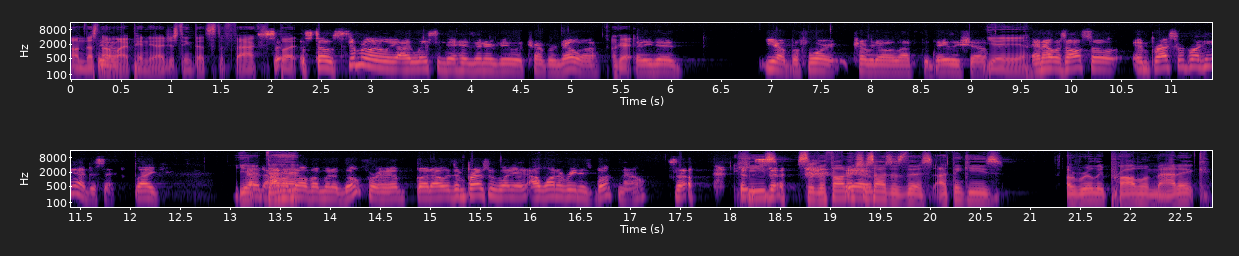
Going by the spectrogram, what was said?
Um, that's not my opinion. I just think that's the facts. So, but so similarly, I listened to his interview with Trevor Noah okay, that he did, you know, before Trevor Noah left the Daily Show. yeah, yeah. And I was also impressed with what he had to say. Like, yeah I, don't know if I'm going to vote for him, but I was impressed with what he, I want to read his book now. So he's so- so the thought yeah. exercise is this. I think he's a really problematic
